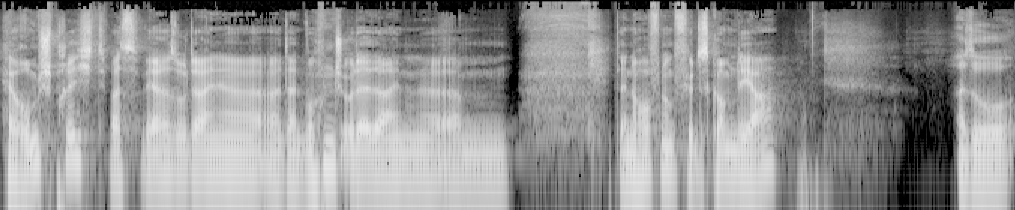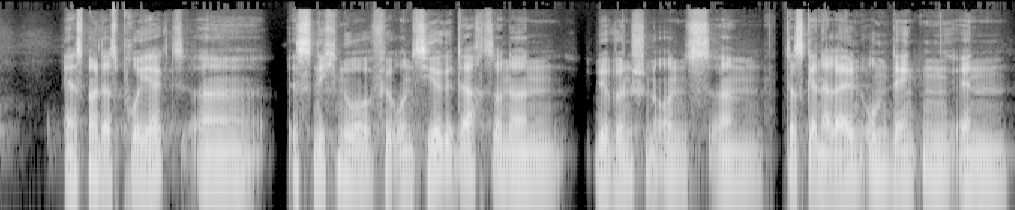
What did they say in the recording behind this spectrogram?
herumspricht. Was wäre so deine, äh, dein Wunsch oder deine, ähm, deine Hoffnung für das kommende Jahr? Also erstmal das Projekt äh, ist nicht nur für uns hier gedacht, sondern wir wünschen uns, ähm, dass generell ein Umdenken in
